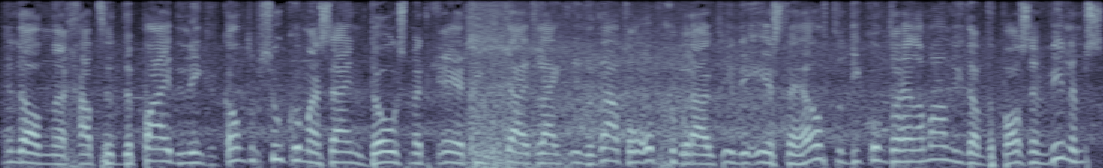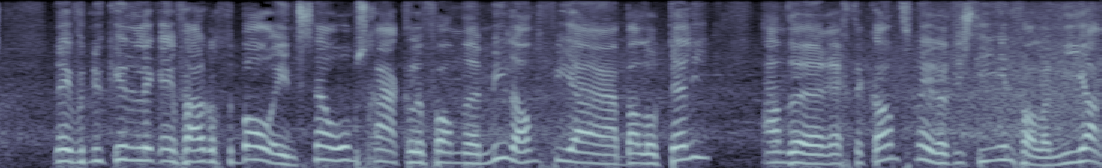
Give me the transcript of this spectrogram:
En dan gaat Depay de linkerkant op zoeken. Maar zijn doos met creativiteit lijkt inderdaad al opgebruikt in de eerste helft. Want die komt er helemaal niet aan te pas. En Willems levert nu kinderlijk eenvoudig de bal in. Snel omschakelen van Milan via Balotelli aan de rechterkant. Nee, dat is die invaller, Niang.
